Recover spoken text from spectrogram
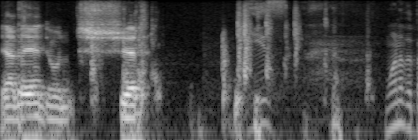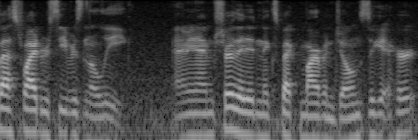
yeah, they ain't doing shit. He's one of the best wide receivers in the league. I mean, I'm sure they didn't expect Marvin Jones to get hurt,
